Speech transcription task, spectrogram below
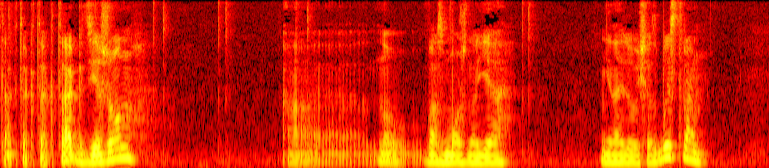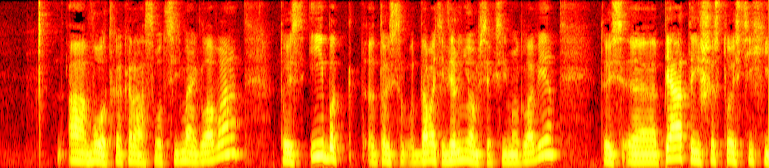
Так, так, так, так, где же он? А, ну, возможно, я не найду его сейчас быстро. А, вот, как раз, вот, седьмая глава. То есть, ибо, то есть, давайте вернемся к седьмой главе. То есть э, пятый и шестой стихи.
